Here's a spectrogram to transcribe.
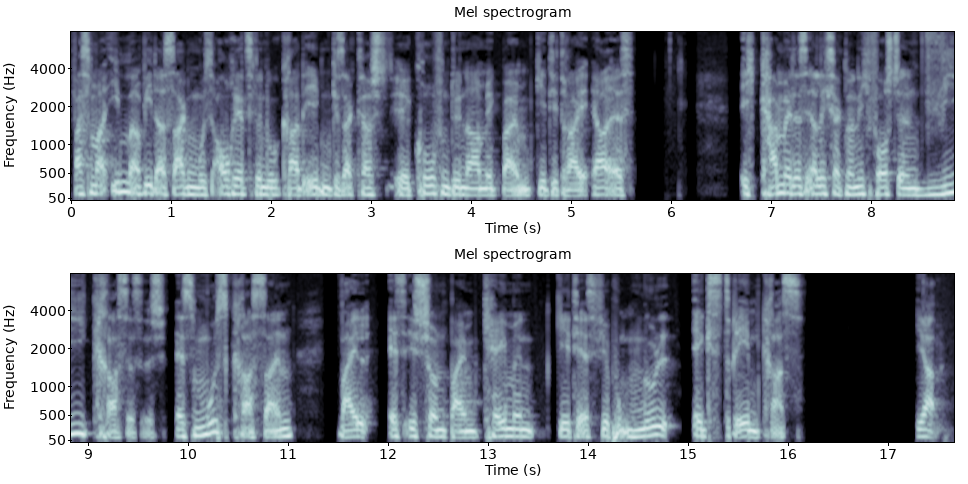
was man immer wieder sagen muss. Auch jetzt, wenn du gerade eben gesagt hast, äh, Kurvendynamik beim GT3 RS. Ich kann mir das ehrlich gesagt noch nicht vorstellen, wie krass es ist. Es muss krass sein, weil es ist schon beim Cayman GTS 4.0 extrem krass. Ja,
